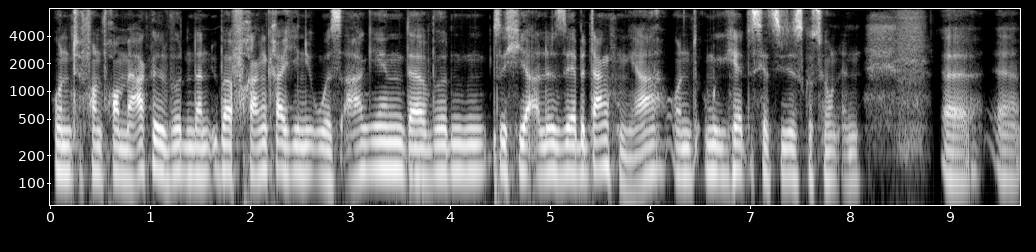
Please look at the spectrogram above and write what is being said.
und von Frau Merkel würden dann über Frankreich in die USA gehen. Da würden sich hier alle sehr bedanken, ja. Und umgekehrt ist jetzt die Diskussion in, äh, äh,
